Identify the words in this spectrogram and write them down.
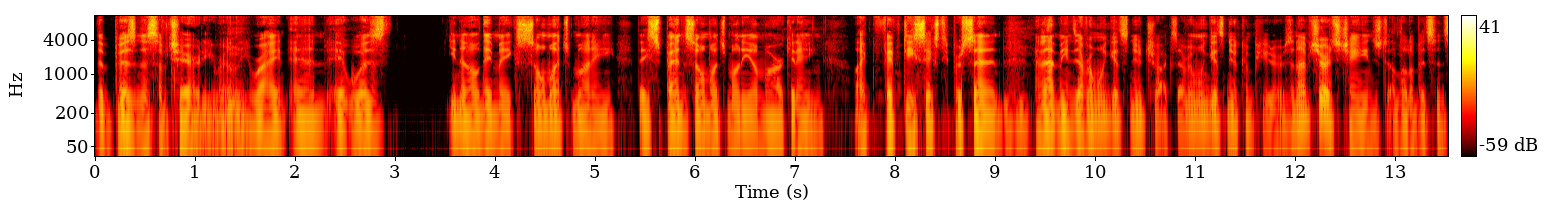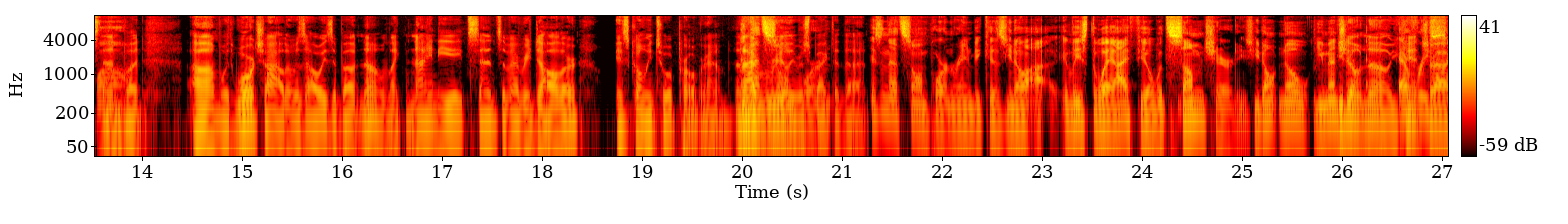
the business of charity, mm. really, right? And it was you know, they make so much money, they spend so much money on marketing, like 50, 60%. percent Mhm. And that means everyone gets new trucks, everyone gets new computers. And I'm sure it's changed a little bit since Wow. then. But um, with War Child, it was always about no, like 98 cents of every dollar is going to a program. And, And I that's so really respected that. Isn't that so important, Raine? Because you know, I, at least the way I feel with some charities, you don't know. You mentioned You don't know. You every can't track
